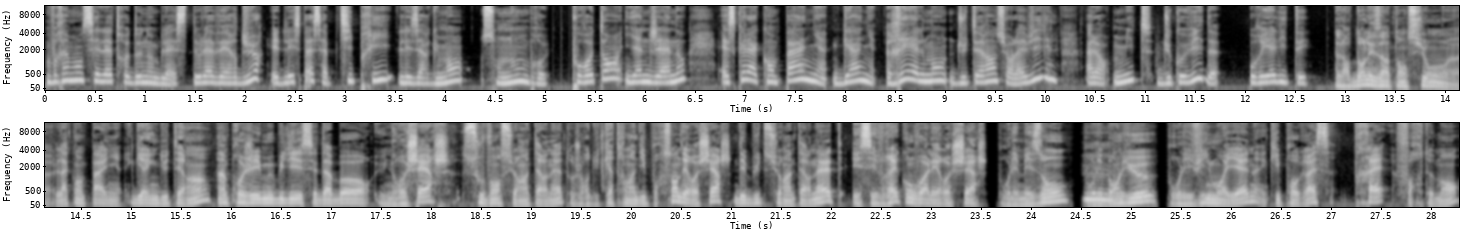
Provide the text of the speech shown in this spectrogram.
vraiment ses lettres de noblesse, de la verdure et de l'espace à petit prix. Les arguments sont nombreux. Pour autant, Yann Géano, est-ce que la campagne gagne réellement du terrain sur la ville? Alors, mythe du Covid ou réalité? Alors dans les intentions, euh, la campagne gagne du terrain. Un projet immobilier, c'est d'abord une recherche, souvent sur Internet. Aujourd'hui, 90% des recherches débutent sur Internet. Et c'est vrai qu'on voit les recherches pour les maisons, pour les Mhm. banlieues, pour les villes moyennes, qui progressent très fortement.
